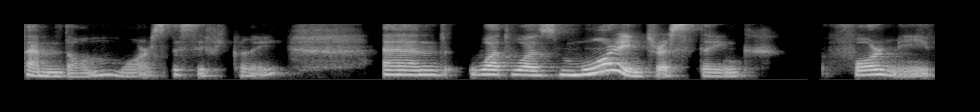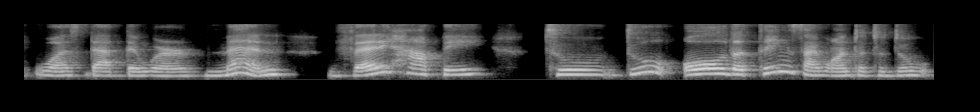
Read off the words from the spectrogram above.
femdom more specifically. And what was more interesting for me was that there were men very happy to do all the things I wanted to do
